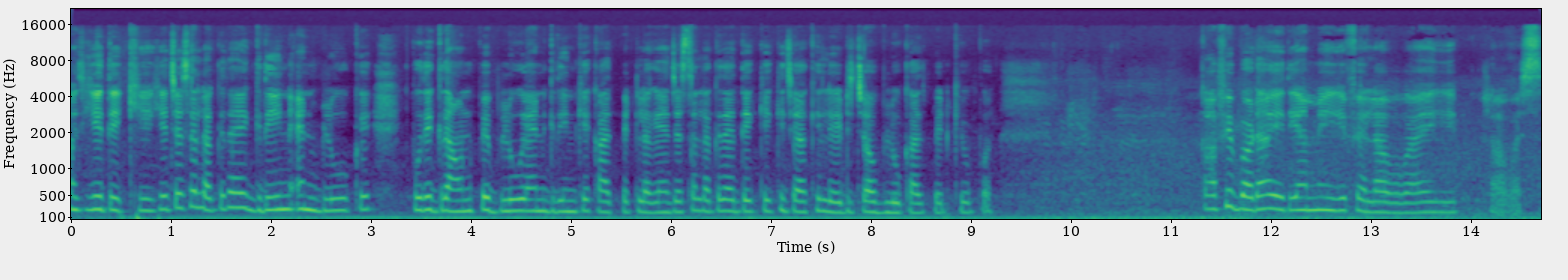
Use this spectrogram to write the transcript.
और ये देखिए, ये जैसा लग रहा है ग्रीन एंड ब्लू के, पूरे ग्राउंड पे ब्लू एंड ग्रीन के कारपेट लगे हैं। जैसा लग रहा है देख के कि जाके लेट जाओ ब्लू कारपेट के ऊपर। काफ़ी बड़ा एरिया में ये फैला हुआ है, ये फ्लावर्स,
